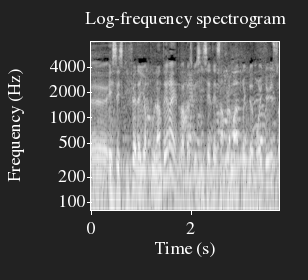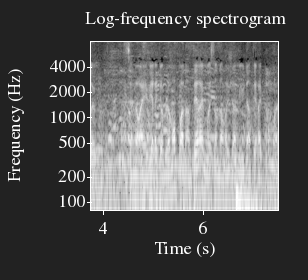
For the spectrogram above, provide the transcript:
Euh, et c'est ce qui fait d'ailleurs tout l'intérêt, parce que si c'était simplement un truc de Brutus, ça n'aurait véritablement pas d'intérêt. Moi, ça n'aurait jamais eu d'intérêt pour moi.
